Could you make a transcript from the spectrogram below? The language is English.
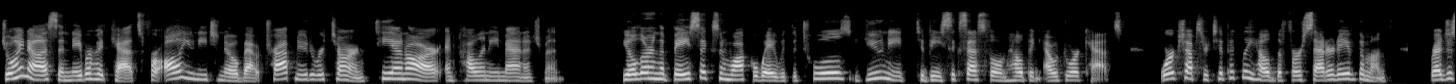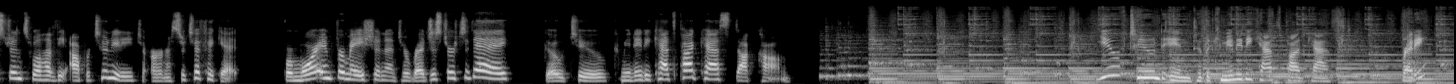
Join us and Neighborhood Cats for all you need to know about trap, neuter, return, TNR, and colony management. You'll learn the basics and walk away with the tools you need to be successful in helping outdoor cats. Workshops are typically held the first Saturday of the month. Registrants will have the opportunity to earn a certificate. For more information and to register today, go to communitycatspodcast.com. You've tuned in to the Community Cats Podcast. Ready?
